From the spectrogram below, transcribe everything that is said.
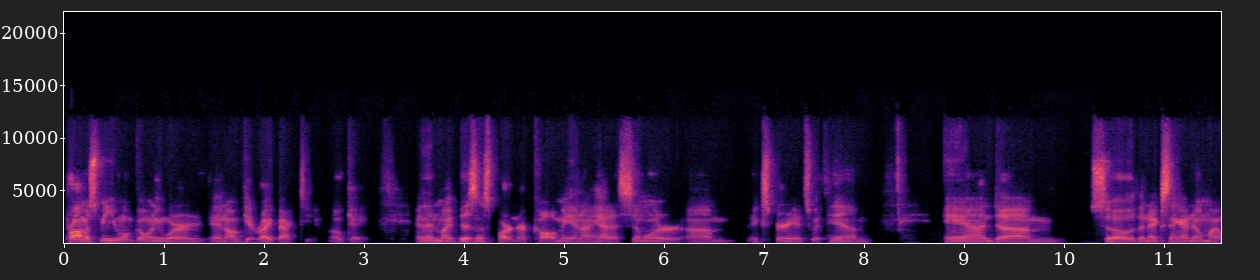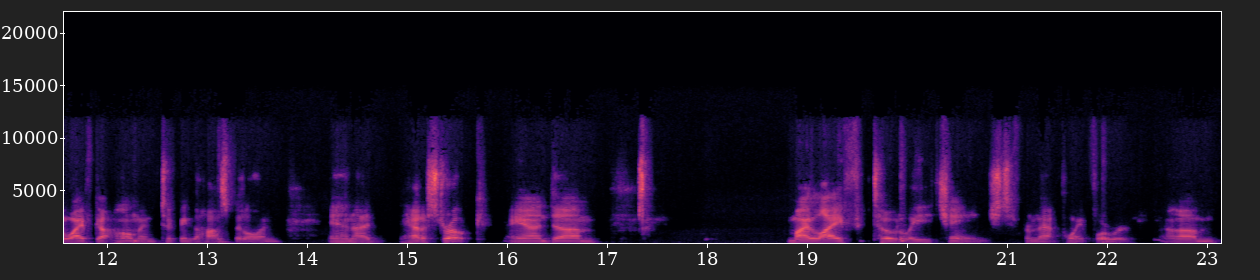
promise me you won't go anywhere and I'll get right back to you. Okay. And then my business partner called me and I had a similar um, experience with him. And um, so the next thing I know, my wife got home and took me to the hospital, and and I had a stroke, and um, my life totally changed from that point forward. Um,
